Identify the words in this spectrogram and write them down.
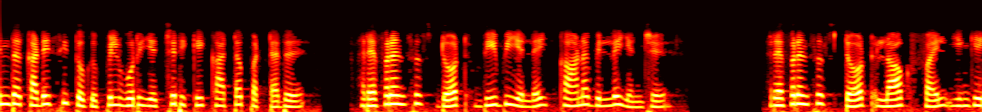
இந்த கடைசி தொகுப்பில் ஒரு எச்சரிக்கை காட்டப்பட்டது. references.bbl ஐ காணவில்லை என்று. references.log file இங்கே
